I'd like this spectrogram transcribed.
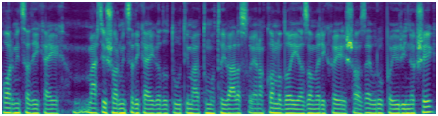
30-áig, március 30-áig adott ultimátumot, hogy válaszoljon a kanadai, az amerikai és az európai űrügynökség.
